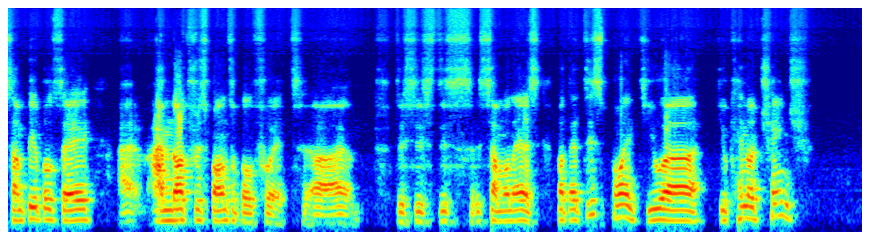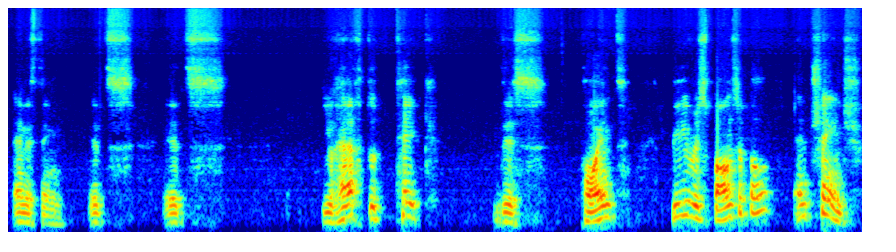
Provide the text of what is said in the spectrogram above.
Some people say I, am not responsible for it. Uh, this is this is someone else. But at this point, you are you cannot change anything. It's it's you have to take this point, be responsible, and change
